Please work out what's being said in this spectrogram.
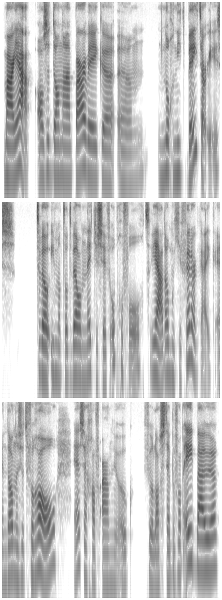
Maar ja, als het dan na een paar weken um, nog niet beter is, terwijl iemand dat wel netjes heeft opgevolgd, ja, dan moet je verder kijken. En dan is het vooral, hè, zij gaf aan nu ook veel last te hebben van eetbuien.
